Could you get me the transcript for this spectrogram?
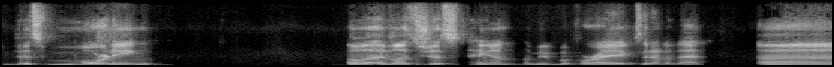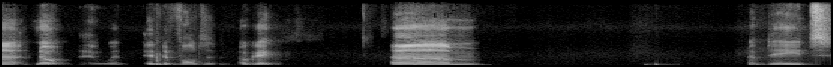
this morning, Oh, and let's just hang on. Let me before I exit out of that. Uh, no, it went. It defaulted. Okay. Um, update.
